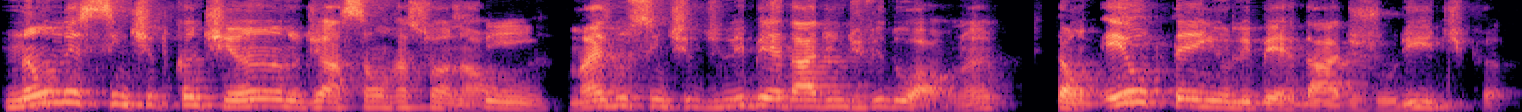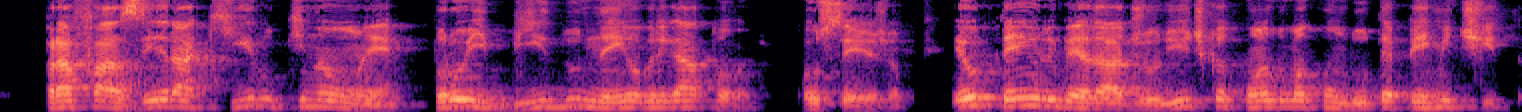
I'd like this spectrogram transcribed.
não nesse sentido kantiano de ação racional, Sim. mas no sentido de liberdade individual, né? Então, eu tenho liberdade jurídica para fazer aquilo que não é proibido nem obrigatório. Ou seja, eu tenho liberdade jurídica quando uma conduta é permitida.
